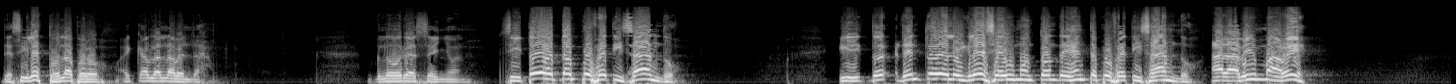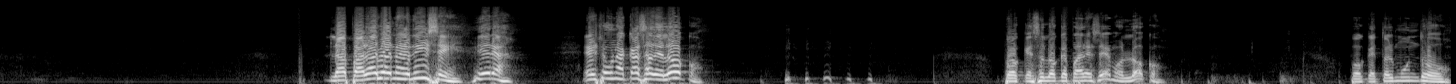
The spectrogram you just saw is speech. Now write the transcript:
decir esto, ¿verdad? Pero hay que hablar la verdad. Gloria al Señor. Si todos están profetizando y dentro de la iglesia hay un montón de gente profetizando a la misma vez, la palabra nos dice, mira, esto es una casa de locos. Porque eso es lo que parecemos, locos. Porque todo el mundo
